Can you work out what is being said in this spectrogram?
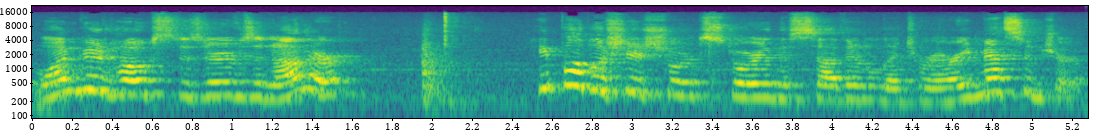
one good hoax deserves another. He published a short story in the Southern Literary Messenger.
